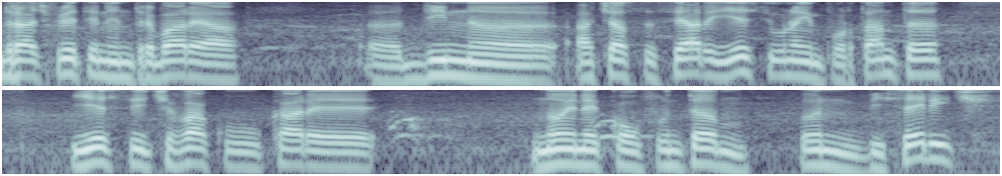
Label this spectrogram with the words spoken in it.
Dragi prieteni, întrebarea uh, din uh, această seară este una importantă, este ceva cu care noi ne confruntăm în biserici,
